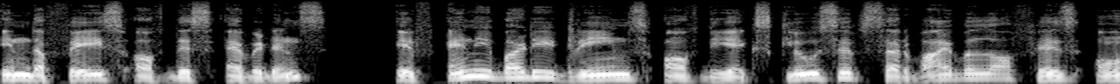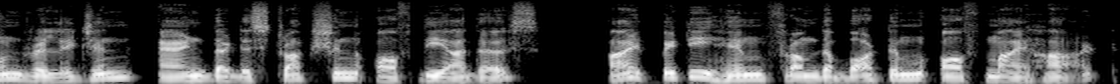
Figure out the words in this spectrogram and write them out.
In the face of this evidence, if anybody dreams of the exclusive survival of his own religion and the destruction of the others, I pity him from the bottom of my heart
